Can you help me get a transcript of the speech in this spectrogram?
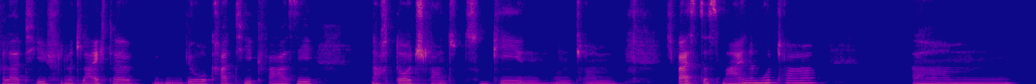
relativ mit leichter Bürokratie quasi nach Deutschland zu gehen. Und ähm, ich weiß, dass meine Mutter, ähm,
